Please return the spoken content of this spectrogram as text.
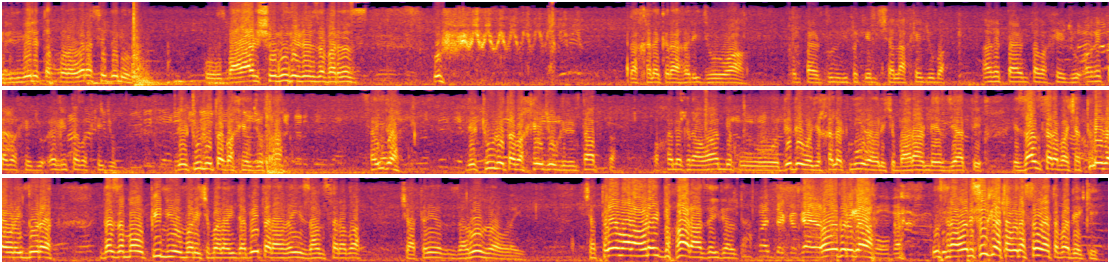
ګریدویل ته خو راورسېدلو او باران شروع دی ډېر زبردست دا خلک راغلي جوړ وه کوم پوینټونه دي پکې انشاءالله خېجو به هغې پوینټ ته به خېجو هغې ته به خېجو هغې ته به خېجو دې ټولو ته به خېجو ښه صحیح ده دې ټولو ته به خېجو ګرین ټاپ ته او خلک روان دي خو د دې وجې خلک نه راغلي چې باران ډېر زیات دی ځان سره به چترۍ راوړئ دوره دا زما اوپیني ومني چې ملاني ډبې ته راغئ ځان سره به چترۍ ضرور راوړئ چترۍ به راوړئ بیا راځئ دلته ودرېږه اوس راونې څوک ته ولسوه ته په دې کې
